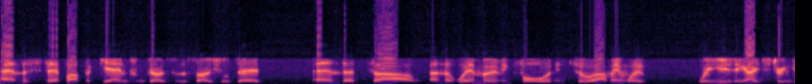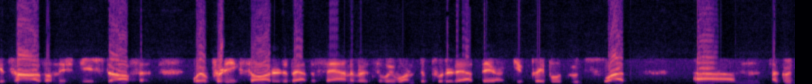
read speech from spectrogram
and the step up again from Ghost of the Social Dead, and that uh, and that we're moving forward into. I mean, we're we're using eight string guitars on this new stuff, and we're pretty excited about the sound of it. So we wanted to put it out there and give people a good slab, um, a good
